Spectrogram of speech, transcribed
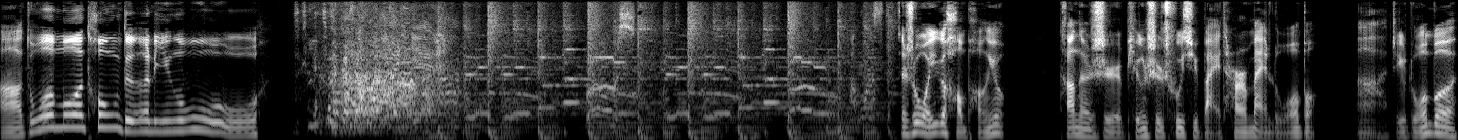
啊，多么痛的领悟！再说我一个好朋友，他呢是平时出去摆摊卖萝卜啊，这个萝卜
